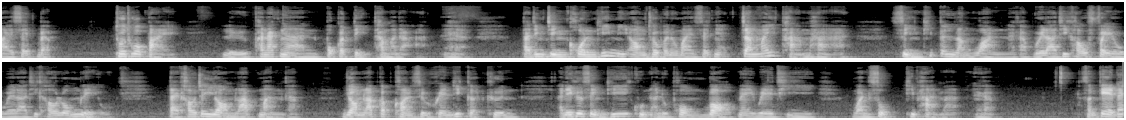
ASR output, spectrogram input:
mindset แบบทั่ว ๆ ไป หรือพนักงานปกติธรรมดานะฮะแต่จริง ๆ คนที่มี entrepreneur mindset เนี่ยจะไม่ถามหาสิ่งที่เป็นรางวัลนะครับ เวลาที่เขาเฟล เวลาที่เขาล้มเหลว แต่เขาจะยอมรับมันครับ ยอมรับกับ consequence ที่เกิดขึ้น อันนี้คือสิ่งที่คุณอนุพงศ์บอกในเวทีวันศุกร์ที่ผ่านมานะครับ สังเกตได้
